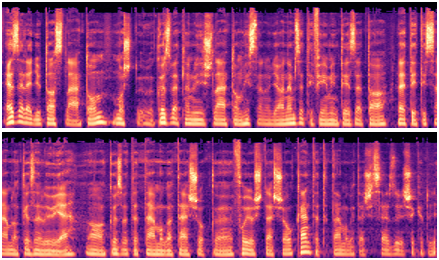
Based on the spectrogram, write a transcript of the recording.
Ezzel együtt azt látom, most közvetlenül is látom, hiszen ugye a Nemzeti Filmintézet a letéti számlakezelője a közvetett támogatások folyosítása okán, tehát a támogatási szerződéseket ugye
